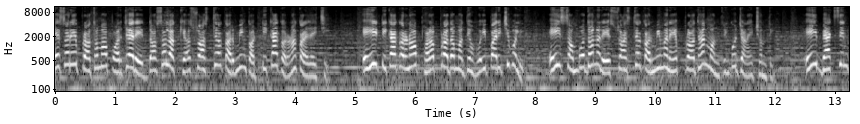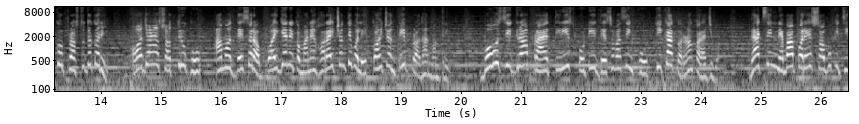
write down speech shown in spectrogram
देशले प्रथम पर्यावरण दस लक्ष स्वास्थ्यकर्मीको टीकाकरण करा एही टीकाकरण फलप्रद होई बोली टीकरण फलप्रदारीछोली सम्बोधनले स्वास्थ्यकर्मी म प्रधानमन्त्रीको ज ଏହି ଭ୍ୟାକ୍ସିନ୍କୁ ପ୍ରସ୍ତୁତ କରି ଅଜଣା ଶତ୍ରୁକୁ ଆମ ଦେଶର ବୈଜ୍ଞାନିକମାନେ ହରାଇଛନ୍ତି ବୋଲି କହିଛନ୍ତି ପ୍ରଧାନମନ୍ତ୍ରୀ ବହୁ ଶୀଘ୍ର ପ୍ରାୟ ତିରିଶ କୋଟି ଦେଶବାସୀଙ୍କୁ ଟିକାକରଣ କରାଯିବ ଭ୍ୟାକ୍ସିନ୍ ନେବା ପରେ ସବୁକିଛି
